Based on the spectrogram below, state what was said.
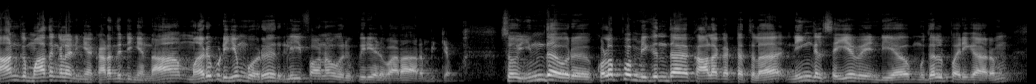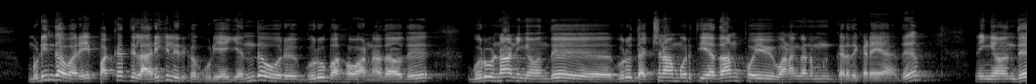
நான்கு மாதங்களை நீங்கள் கடந்துட்டீங்கன்னா மறுபடியும் ஒரு ரிலீஃபான ஒரு பீரியட் வர ஆரம்பிக்கும். ஸோ இந்த ஒரு குழப்பம் மிகுந்த காலகட்டத்தில் நீங்கள் செய்ய வேண்டிய முதல் பரிகாரம் முடிந்தவரை பக்கத்தில் அருகில் இருக்கக்கூடிய எந்த ஒரு குரு பகவான் அதாவது குருனா நீங்கள் வந்து குரு தட்சிணாமூர்த்தியை தான் போய் வணங்கணுங்கிறது கிடையாது. நீங்கள் வந்து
